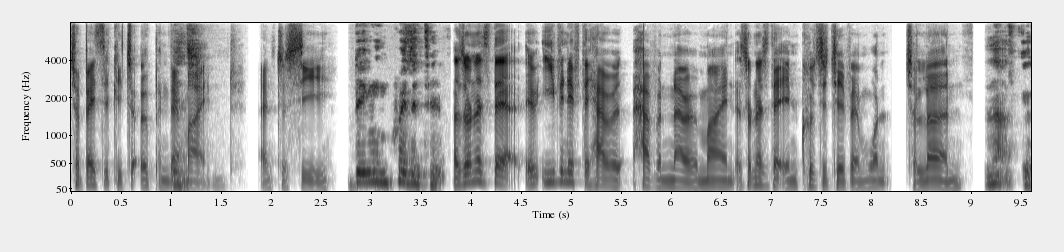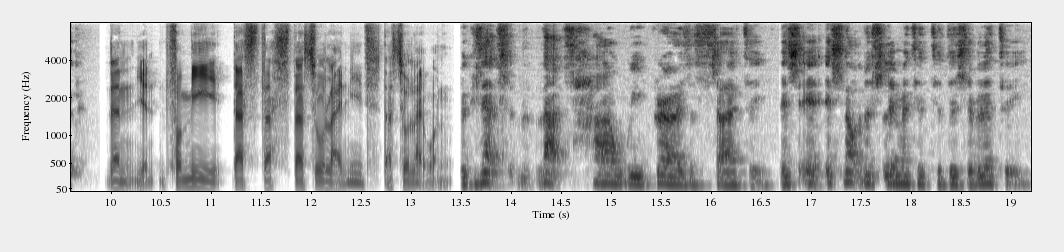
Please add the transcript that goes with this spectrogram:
so basically to open their Yes. mind and to see, Being inquisitive, as long as they're even if they have a, have a narrow mind, as long as they're inquisitive and want to learn, that's good then you know, for me, that's that's that's all I need. That's all I want. because that's that's how we grow as a society. It's it, it's not just limited to disability.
